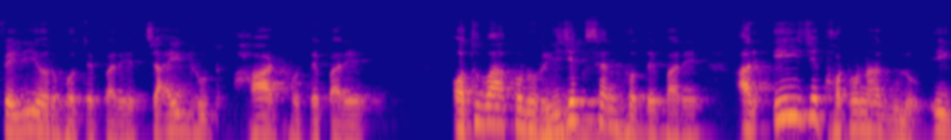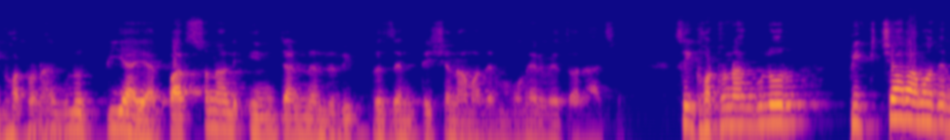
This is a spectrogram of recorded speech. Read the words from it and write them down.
ফেলিওর হতে পারে চাইল্ডহুড হার্ট হতে পারে। অথবা কোনো রিজেকশন হতে পারে। আর এই যে ঘটনাগুলো, এই ঘটনাগুলোর পিআইআর পার্সোনাল ইন্টারনাল রিপ্রেজেন্টেশন আমাদের মনের ভেতর আছে। সেই ঘটনাগুলোর পিকচার আমাদের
